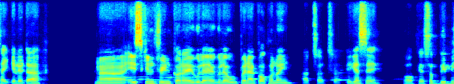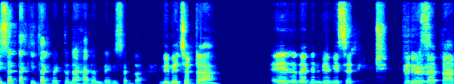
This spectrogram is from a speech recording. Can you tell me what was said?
সাইকেল এটা। স্ক্রিন প্রিন্ট করা এগুলো এগুলো উঠবে না কখনোই। আচ্ছা আচ্ছা। ঠিক আছে? ওকে সো বিবি সেটটা কি থাকবে? একটু দেখা দেন বিবি সেটটা বিবি সেটটা এই যে দেখেন বিবি সেট এটা হলো আপনার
